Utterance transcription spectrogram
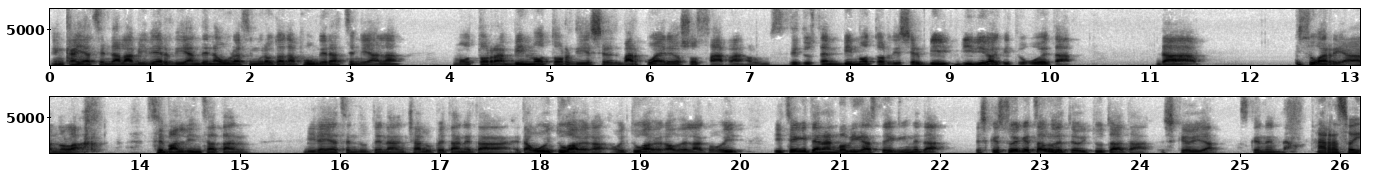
enkaiatzen dala, bider dian dena ura zingura eta pun geratzen gehala, motorra, bin motor diesel, barkua ere oso zarra, zituzten bin motor diesel, bi, bideoak ditugu eta da izugarria nola ze baldintzatan bidaiatzen dutenan txalupetan eta eta gu oitu gabe, oitu gabe gaudelako. Oi, hitz egiten hango bigazteekin eta eske zuek ez zaudete ohituta eta eske hori da. Azkenen arrazoi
